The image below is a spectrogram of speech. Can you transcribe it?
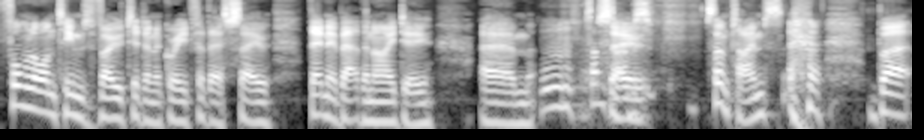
Formula One teams voted and agreed for this, so they know better than I do. Um, Mm, sometimes. so sometimes, but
